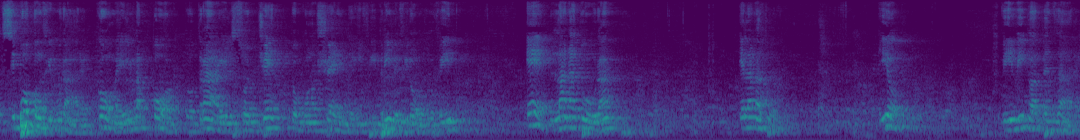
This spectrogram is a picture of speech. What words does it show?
si può configurare come il rapporto tra il soggetto conoscente, i, i primi filosofi, e la natura e la natura. Io vi invito a pensare,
